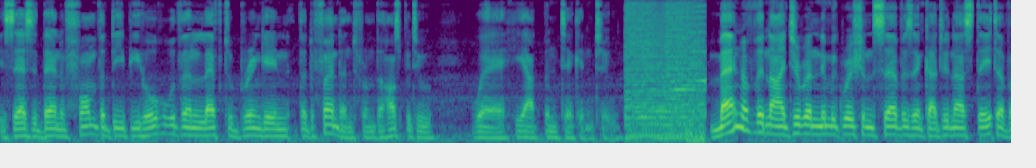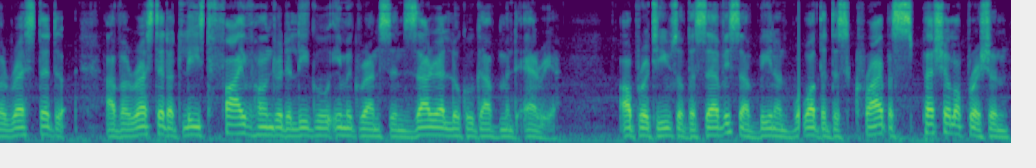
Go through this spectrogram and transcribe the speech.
He says he then informed the DPO, who then left to bring in the defendant from the hospital where he had been taken to. Men of the Nigerian Immigration Service in Kaduna State have arrested have arrested at least 500 illegal immigrants in Zaria local government area. Operatives of the service have been on what they describe as special operation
